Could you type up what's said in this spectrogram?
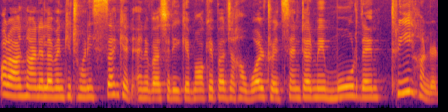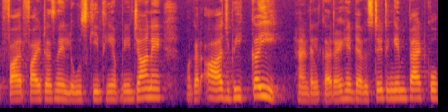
और आज 9/11 की 22nd एनिवर्सरी के मौके पर, जहाँ वर्ल्ड ट्रेड सेंटर में मोर देन 300 फायर फाइटर्स ने लूज़ की थी अपनी जानें, मगर आज भी कई हैंडल कर रहे हैं डेविस्टेटिंग इम्पैक्ट को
